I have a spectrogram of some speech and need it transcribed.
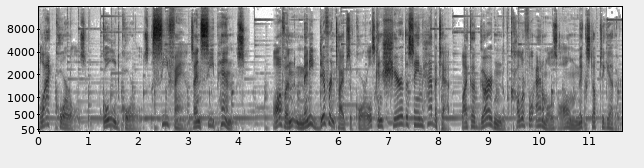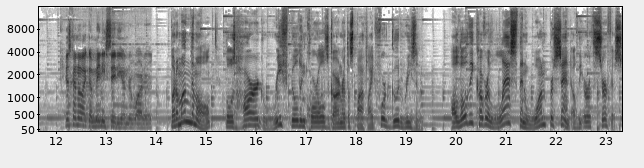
black corals, gold corals, sea fans, and sea pens. Often, many different types of corals can share the same habitat, like a garden of colorful animals all mixed up together. It's kind of like a mini city underwater. But among them all, those hard, reef building corals garner the spotlight for good reason. Although they cover less than 1% of the Earth's surface,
